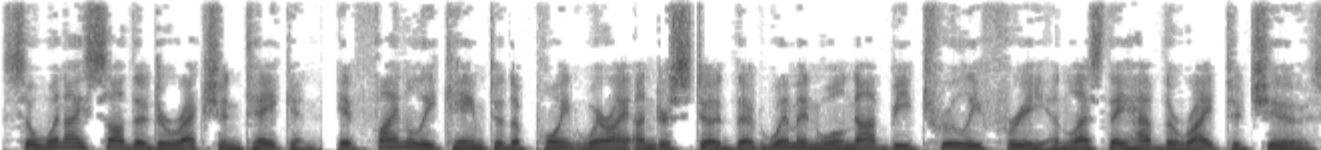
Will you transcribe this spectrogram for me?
So when I saw the direction taken, it finally came to the point where I understood that women will not be truly free unless they have the right to choose.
